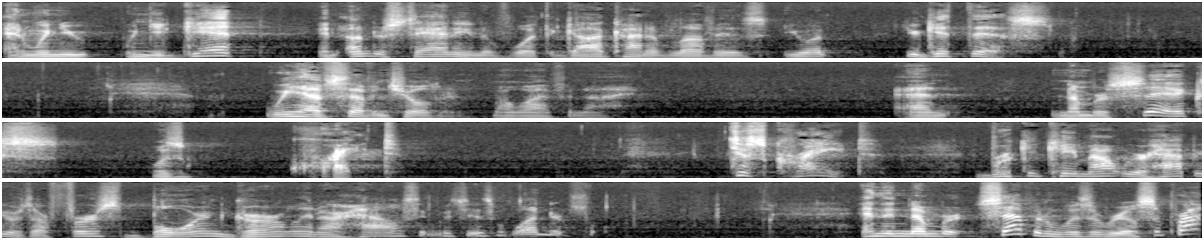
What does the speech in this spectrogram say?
and when you, when you get an understanding of what the God kind of love is, you, you get this. We have seven children, my wife and I. And number six was great. Just great. Brookie came out. We were happy. It was our first born girl in our house. It was just wonderful. And then number seven was a real surprise.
